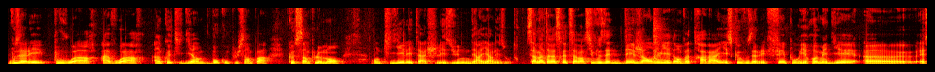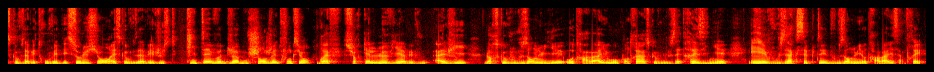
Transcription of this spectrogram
vous allez pouvoir avoir un quotidien beaucoup plus sympa que simplement enquiller les tâches les unes derrière les autres. Ça m'intéresserait de savoir si vous êtes déjà ennuyé dans votre travail, est-ce que vous avez fait pour y remédier, euh, est-ce que vous avez trouvé des solutions, est-ce que vous avez juste quitté votre job ou changé de fonction, bref, sur quel levier avez-vous agi lorsque vous vous ennuyez au travail ou au contraire, est-ce que vous vous êtes résigné et vous acceptez de vous ennuyer au travail, ça me ferait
